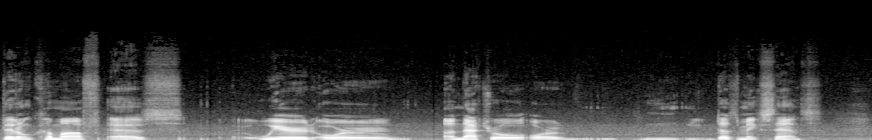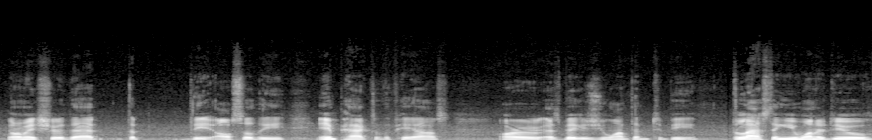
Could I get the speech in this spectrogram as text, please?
they don't come off as weird or unnatural or doesn't make sense. You want to make sure that the the also the impact of the payoffs are as big as you want them to be. The last thing you want to do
